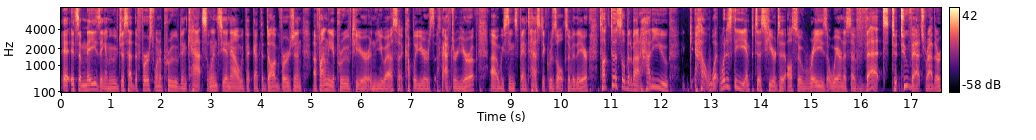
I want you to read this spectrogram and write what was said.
It's amazing. I mean, we've just had the first one approved in cat Solensia. Now we've got the dog version uh, finally approved here in the U.S. A couple of years after Europe, uh, we've seen fantastic results over there. Talk to us a little bit about how do you, how what what is the impetus here to also raise awareness of vets to, to vets rather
